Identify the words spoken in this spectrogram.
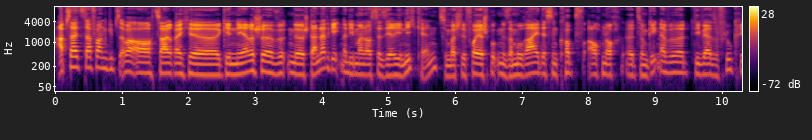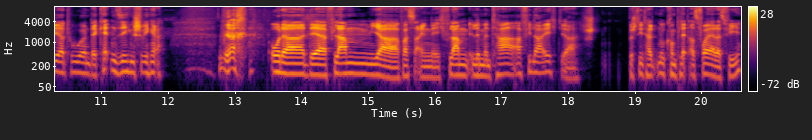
Abseits davon gibt es aber auch zahlreiche generische wirkende Standardgegner, die man aus der Serie nicht kennt. Zum Beispiel feuerspuckende Samurai, dessen Kopf auch noch äh, zum Gegner wird, diverse Flugkreaturen, der Kettensägenschwinger Ja. oder der Flammen, ja, was eigentlich? Flammen-Elementar vielleicht, ja, st- besteht halt nur komplett aus Feuer, das Vieh.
